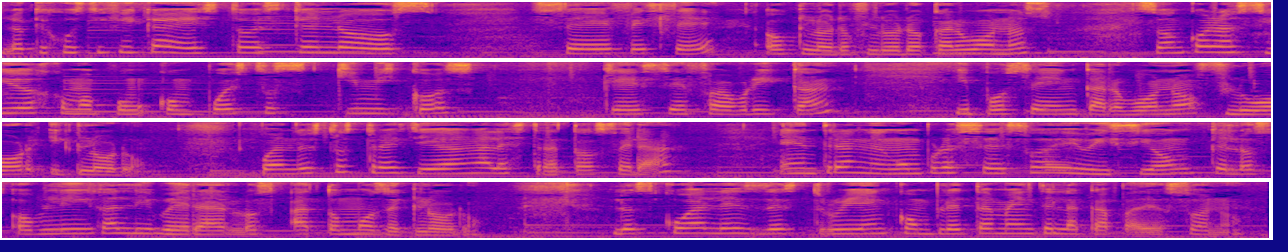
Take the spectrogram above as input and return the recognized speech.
Lo que justifica esto es que los CFC o clorofluorocarbonos son conocidos como compuestos químicos que se fabrican y poseen carbono, flúor y cloro. Cuando estos tres llegan a la estratosfera, entran en un proceso de división que los obliga a liberar los átomos de cloro, los cuales destruyen completamente la capa de ozono.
